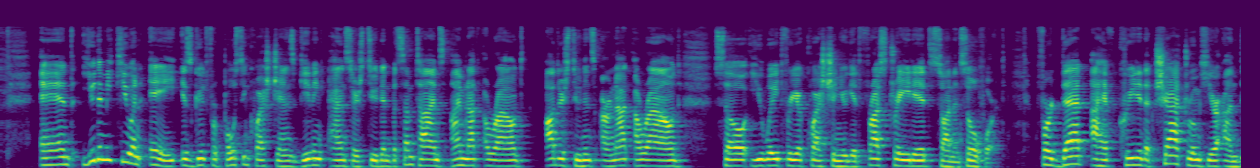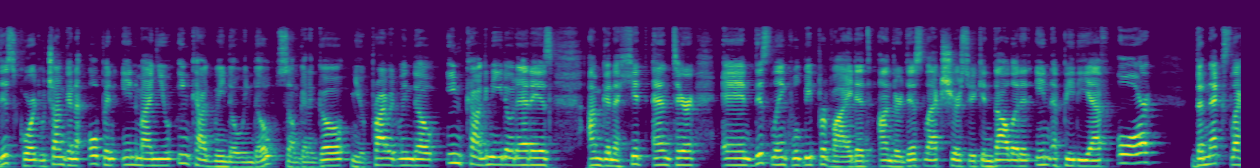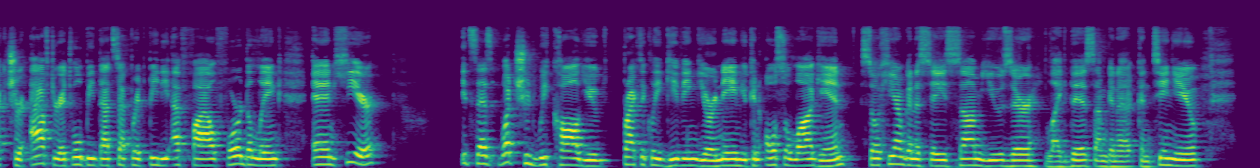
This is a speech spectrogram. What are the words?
And Udemy Q&A is good for posting questions, giving answers to them, but sometimes I'm not around, other students are not around, so you wait for your question, you get frustrated, so on and so forth. For that, I have created a chat room here on Discord, which I'm gonna open in my new incognito window. So I'm gonna go new private window, incognito that is. I'm gonna hit enter, and this link will be provided under this lecture, so you can download it in a PDF, or the next lecture after it will be that separate PDF file for the link. And here it says, what should we call you? Practically giving your name. You can also log in. So here I'm going to say some user like this. I'm going to continue.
